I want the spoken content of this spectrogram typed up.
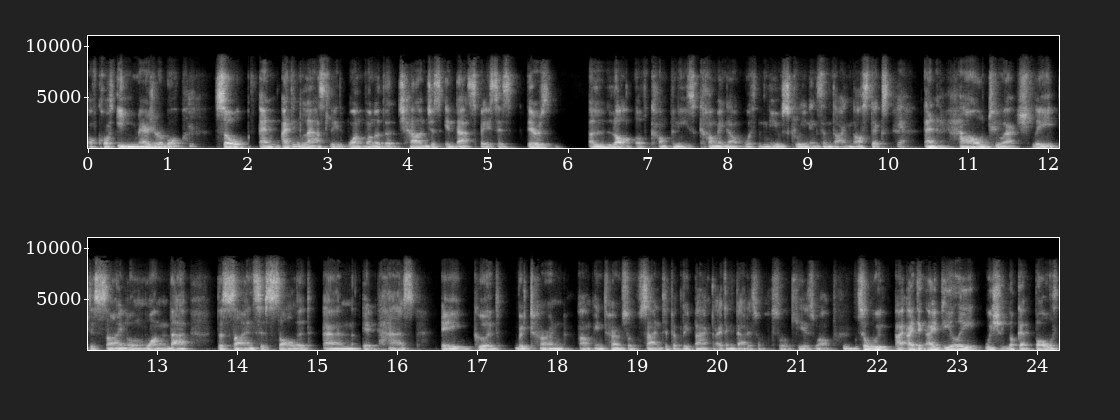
of course, immeasurable. So, and I think lastly, one, one of the challenges in that space is there's a lot of companies coming up with new screenings and diagnostics yeah. and how to actually decide on one that the science is solid and it has a good return um, in terms of scientifically backed. I think that is also key as well. Mm-hmm. So we, I, I, think ideally we should look at both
